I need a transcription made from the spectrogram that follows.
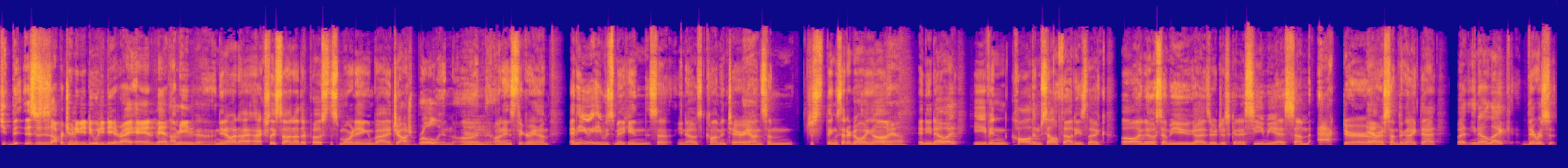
this is his opportunity to do what he did, right? And man, I mean, Yeah, and you know what? I actually saw another post this morning by Josh Brolin on Mm. on Instagram, and he he was making some you know commentary on some just things that are going on. Yeah. And you know what? He even called himself out. He's like, "Oh, I know some of you guys are just gonna see me as some actor Yeah. or something like that." But you know, like there was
